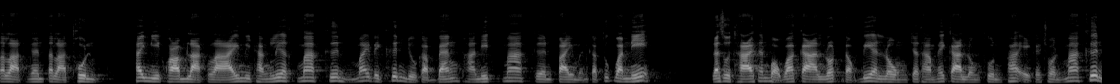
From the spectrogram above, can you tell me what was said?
ตลาดเงินตลาดทุน ให้มีความหลากหลายมีทางเลือกมากขึ้น ไม่ไปขึ้นอยู่กับแบงก์พาณิชย์มากเกินไปเหมือนกับทุกวันนี้และสุดท้ายท่านบอกว่าการลดดอกเบี้ยลงจะทำให้การลงทุนภาคเอกชนมากขึ้น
